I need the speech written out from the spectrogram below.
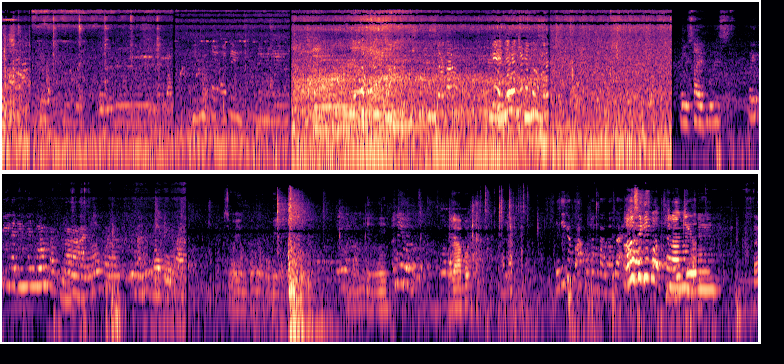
So ayun po, uwi na po. Ang dami din eh. Wala po. Oh, sige po. Salamat. Ha?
